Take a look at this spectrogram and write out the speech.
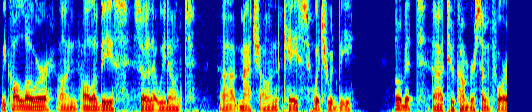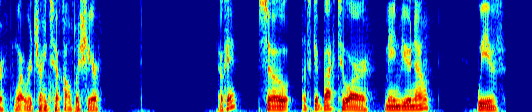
We call lower on all of these so that we don't uh, match on case, which would be a little bit uh, too cumbersome for what we're trying to accomplish here. Okay, so let's get back to our main view now. We've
